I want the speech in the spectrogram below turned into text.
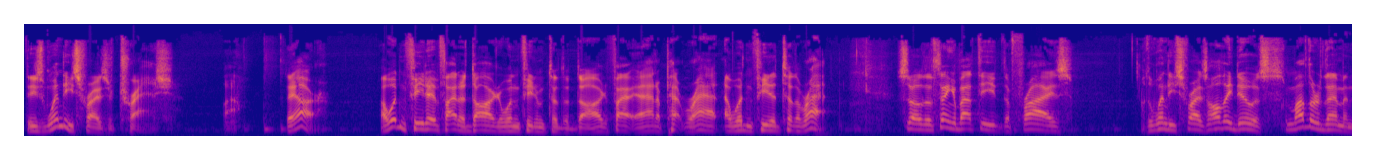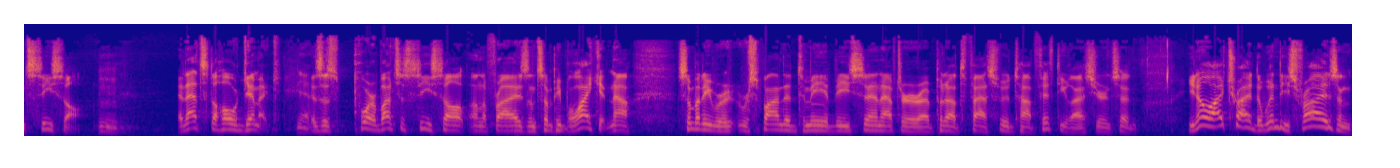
These Wendy's fries are trash. Wow, they are. I wouldn't feed it if I had a dog. I wouldn't feed them to the dog. If I had a pet rat, I wouldn't feed it to the rat. So the thing about the the fries, the Wendy's fries, all they do is smother them in sea salt. And that's the whole gimmick. Is just pour a bunch of sea salt on the fries, and some people like it. Now, somebody re- responded to me at VSIN after I put out the fast food top 50 last year and said, "You know, I tried the Wendy's fries, and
